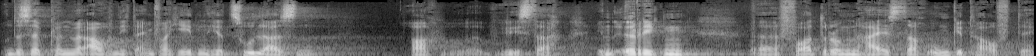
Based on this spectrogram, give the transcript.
Und deshalb können wir auch nicht einfach jeden hier zulassen. Auch, wie es da in irrigen äh, Forderungen heißt, auch Ungetaufte.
